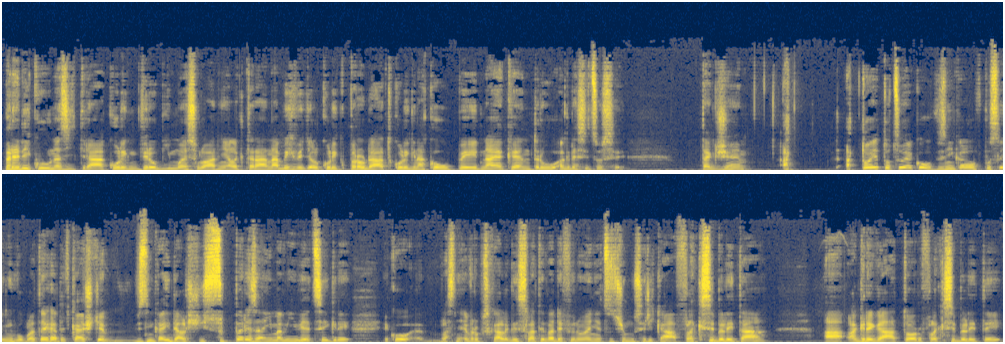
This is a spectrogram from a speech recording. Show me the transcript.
predikuju na zítra, kolik vyrobí moje solární elektrárna, abych věděl, kolik prodat, kolik nakoupit, na jakém trhu a kde si co si. Takže a, a to je to, co jako vznikalo v posledních dvou letech a teďka ještě vznikají další super zajímavé věci, kdy jako vlastně evropská legislativa definuje něco, čemu se říká flexibilita, a agregátor flexibility,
